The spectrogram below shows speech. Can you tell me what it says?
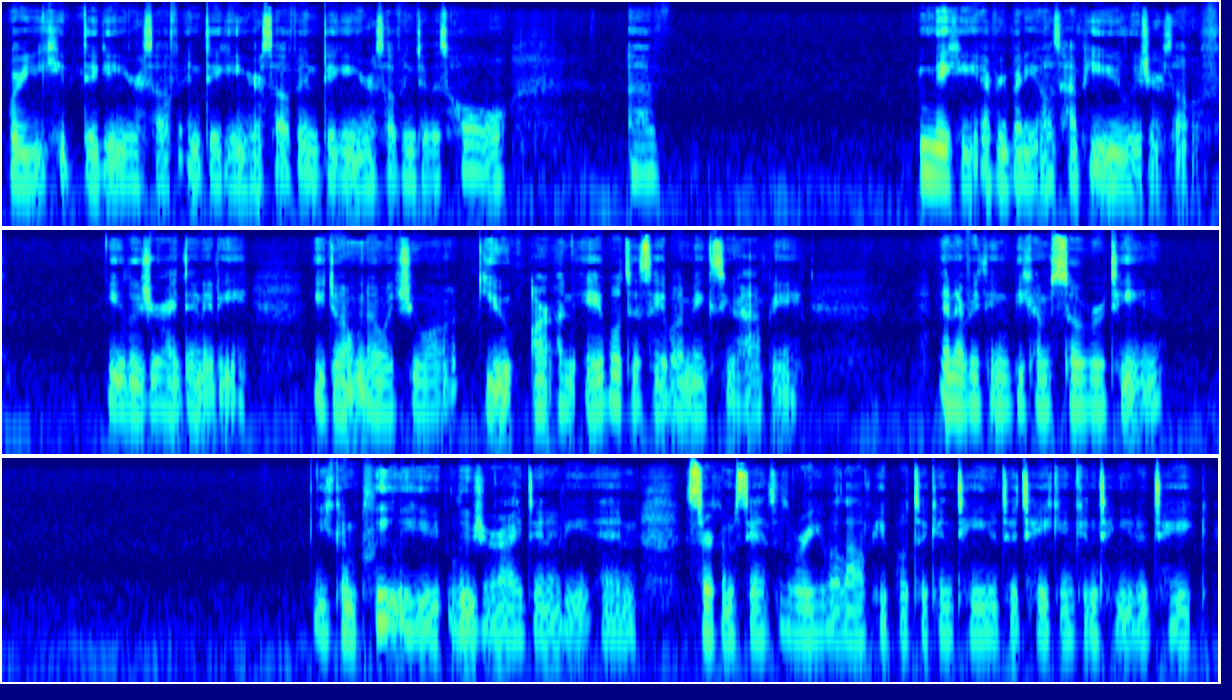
where you keep digging yourself and digging yourself and digging yourself into this hole of making everybody else happy. You lose yourself, you lose your identity. You don't know what you want. You are unable to say what makes you happy. And everything becomes so routine you completely lose your identity in circumstances where you allow people to continue to take and continue to take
